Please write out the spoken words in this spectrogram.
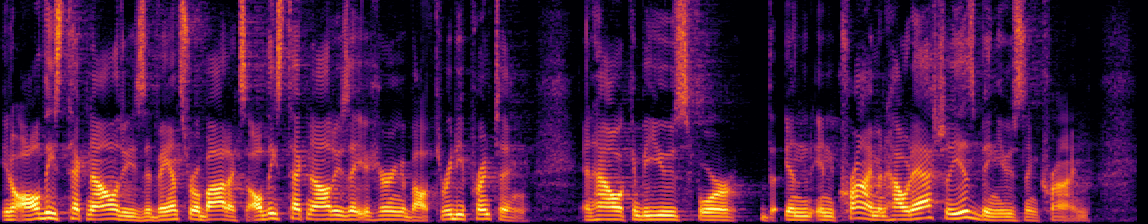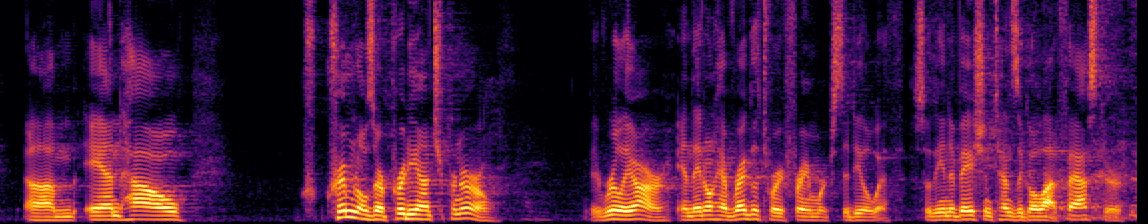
You know, all these technologies, advanced robotics, all these technologies that you're hearing about, 3D printing, and how it can be used for the, in, in crime, and how it actually is being used in crime, um, and how criminals are pretty entrepreneurial. They really are, and they don't have regulatory frameworks to deal with. So the innovation tends to go a lot faster.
